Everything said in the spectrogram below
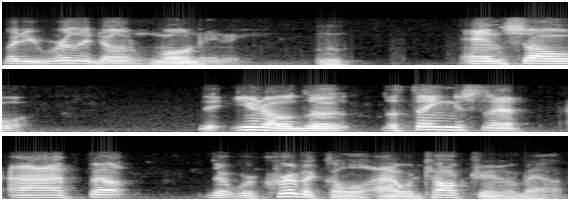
but he really don't want any. Mm. And so the, you know, the the things that I felt that were critical, I would talk to him about.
